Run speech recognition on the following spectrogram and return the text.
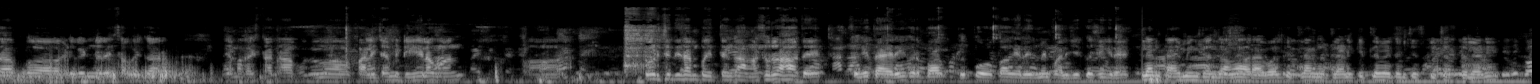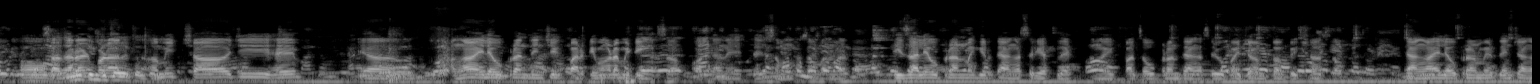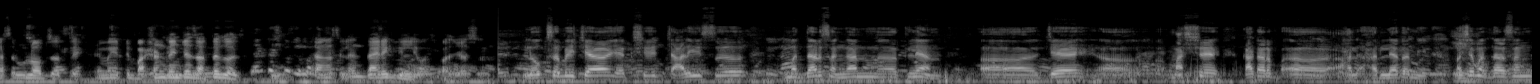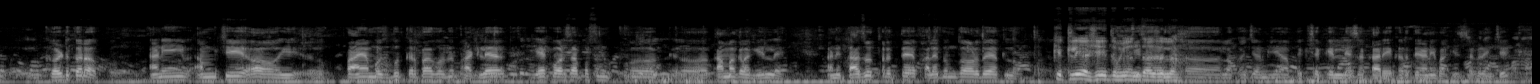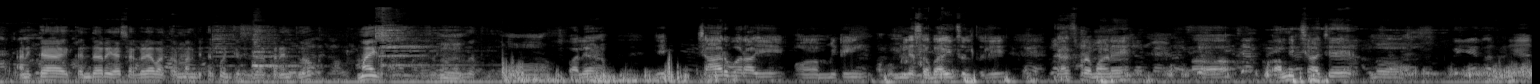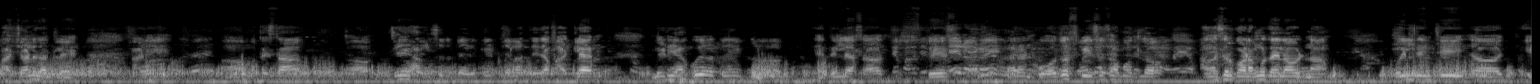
आसा एडवोकेट नरेश सावयकार जे म्हाका दिसता आतां फाल्यांच्या मिटिंगे लागून चडशे दीस आमी पळयत तांकां हांगासरूच आहा ते सगळी तयारी करपाक पळोवपाक अरेंजमेंट फाल्यांची कशी कितें कितल्यांक टायमींग तेंचो हांगा अरायवल कितल्यांक जातलें आनी कितले वेळ तेंची स्पीच आसतली आनी? अमित शाह जी हे हांगा आयल्या उपरांत तेंची एक पार्टी वांगडा मिटींग आसा ऑर्गनायज संबंदान ती जाल्या उपरांत मागीर ते हांगासर येतले. हांगा एक पांचा उपरांत ते हांगासर येवपाची आमकां अपेक्षा आसा. ते हांगा आयल्या उपरांत मागीर तेंचे हांगासर उलोवप जातले. आनी मागीर तें भाशण तेंचें जातकच. ते हांगासरल्यान डायरेक्ट दिल्ली वचपाचें आसा. लोकसभेच्या एकशे चाळीस मतदारसंघांतल्यान जे मातशे काटार हरल्यात आमी अशे मतदारसंघ घट करप आनी आमची पांयां मजबूत करपाक लागून फाटल्या एक वर्सा पासून कामाक लागिल्ले आनी ताजोच प्रत्यय फाल्यां तुमकां अर्दो येतलो कितली अशी तुमी अंदाज लोकांची आमची अपेक्षा केल्ली आसा कार्यकर्ते आणि बाकी सगळ्यांची. आणि त्या एकंदर ह्या सगळ्या वातावरणात भितर पंचवीस हजार पर्यंत लोक मायज जातले. फाल्यां एक चार वरां ही मिटींग म्हणजे सभा ही चलतली. त्याच प्रमाणे अमित शहाचे अ, भाशण जातलें. आनी अ, दिसता जे हांगासर बॅरिकेड केला त्याच्या फाटल्यान मिडियाकूय थंय एक हे हें दिल्लें आसा स्पेस कारण हो जो स्पेस आसा मदलो हांगासर कोणाकूच अलावड ना पयलीं तेंची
